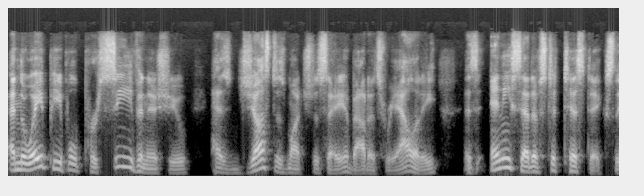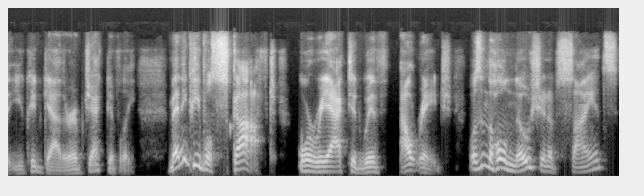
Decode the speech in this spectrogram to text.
and the way people perceive an issue has just as much to say about its reality as any set of statistics that you could gather objectively. Many people scoffed or reacted with outrage. Wasn't the whole notion of science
